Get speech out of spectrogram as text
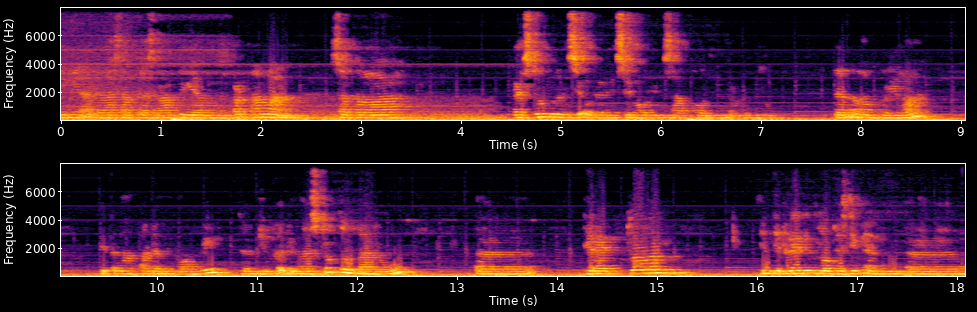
Ini adalah Satgas Rapi yang pertama setelah restrukturisasi organisasi holding subholding terbentuk. Dan alhamdulillah di tengah pandemi COVID dan juga dengan struktur baru, eh, Direktur Integrated Logistic and eh,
